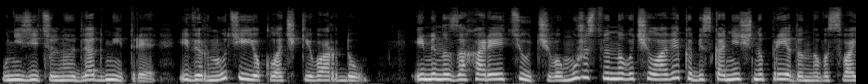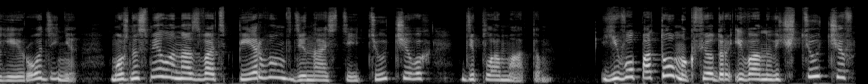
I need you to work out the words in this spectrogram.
унизительную для Дмитрия, и вернуть ее клочки в Орду. Именно Захария Тютчева, мужественного человека, бесконечно преданного своей родине, можно смело назвать первым в династии Тютчевых дипломатом. Его потомок Федор Иванович Тютчев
